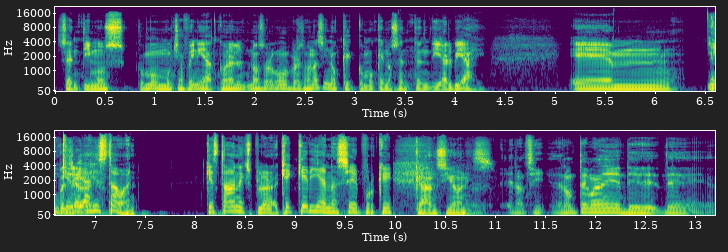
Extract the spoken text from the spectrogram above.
sentimos como mucha afinidad con él, no solo como persona, sino que como que nos entendía el viaje. Eh, ¿Y en pues qué ya... viaje estaban? ¿Qué estaban explorando? ¿Qué querían hacer? Porque... Canciones. Era, sí, era un tema de, de, de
